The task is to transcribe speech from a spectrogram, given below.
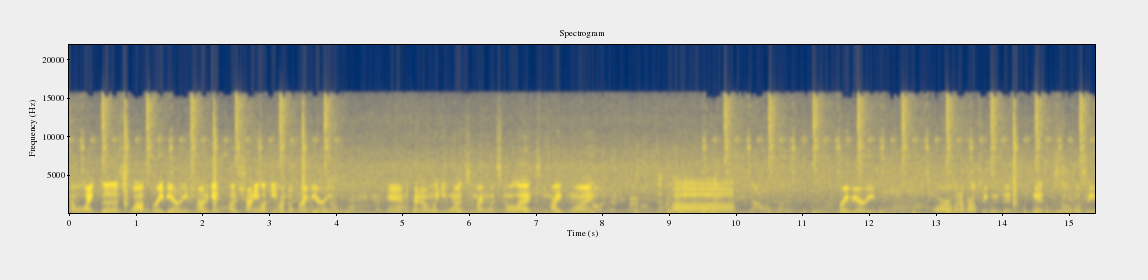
I would like to swap Braviary, try to get a shiny lucky Hundo Braviary. And depending on what he wants, he might want Snorlax, he might want uh, Braviary, or whatever else we can get. So we'll see.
